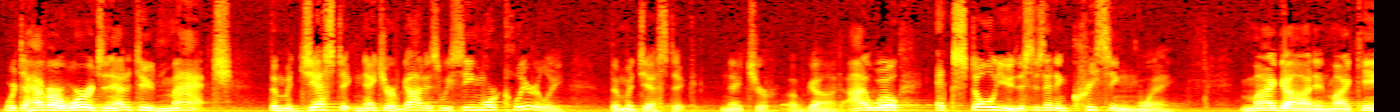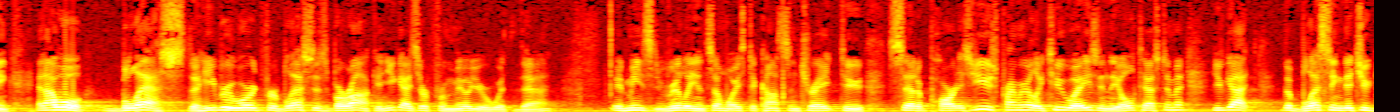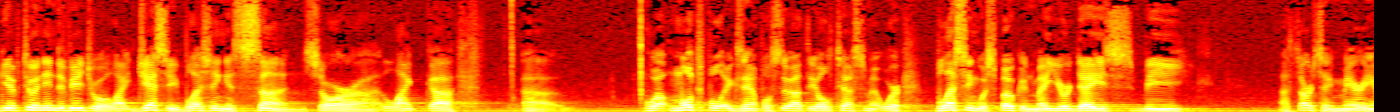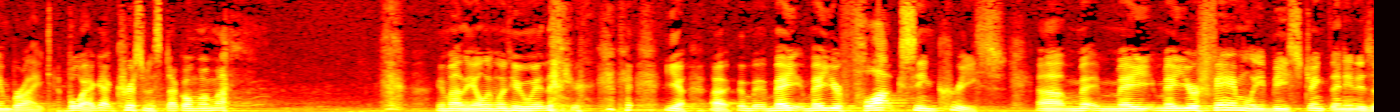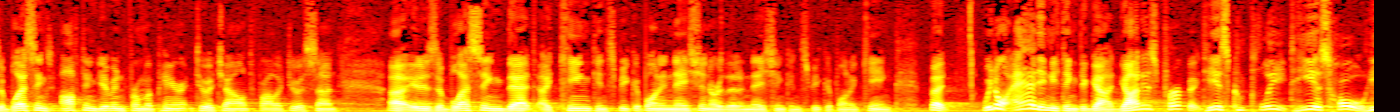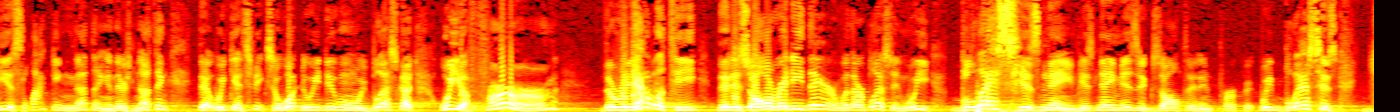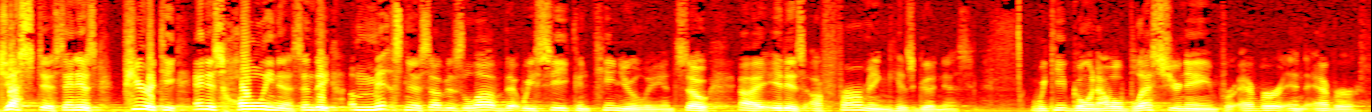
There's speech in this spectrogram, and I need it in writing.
We're to have our words and attitude match the majestic nature of God as we see more clearly the majestic nature of God. I will extol you. This is an increasing way. My God and my King. And I will bless. The Hebrew word for bless is barak, and you guys are familiar with that. It means really, in some ways, to concentrate, to set apart. It's used primarily two ways in the Old Testament. You've got the blessing that you give to an individual, like Jesse blessing his sons, or uh, like, uh, uh, well, multiple examples throughout the Old Testament where blessing was spoken. May your days be, I started saying merry and bright. Boy, I got Christmas stuck on my mind. Am I the only one who went there? yeah. Uh, may, may your flocks increase. Uh, may, may, may your family be strengthened. It is a blessing often given from a parent to a child, father to a son. Uh, it is a blessing that a king can speak upon a nation or that a nation can speak upon a king. But we don't add anything to God. God is perfect. He is complete. He is whole. He is lacking nothing. And there's nothing that we can speak. So what do we do when we bless God? We affirm the reality that is already there with our blessing. We bless His name. His name is exalted and perfect. We bless His justice and His purity and His holiness and the immenseness of His love that we see continually. And so uh, it is affirming His goodness. We keep going. I will bless your name forever and ever.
